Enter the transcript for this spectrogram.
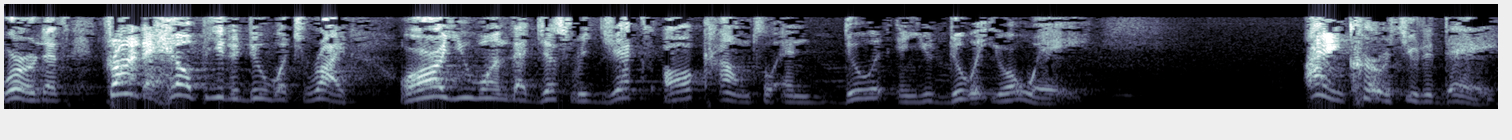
word, that's trying to help you to do what's right. Or are you one that just rejects all counsel and do it and you do it your way? I encourage you today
